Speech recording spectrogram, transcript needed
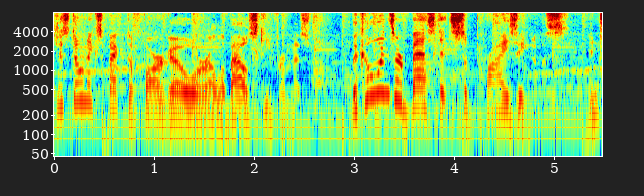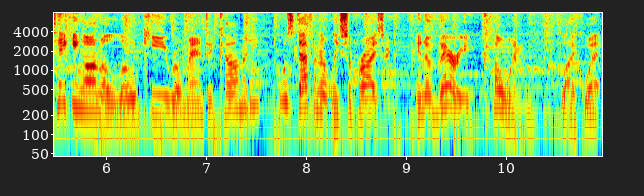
Just don't expect a Fargo or a Lebowski from this one. The Coens are best at surprising us, and taking on a low key romantic comedy was definitely surprising, in a very Coen like way.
